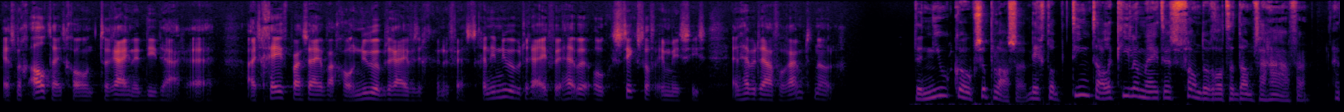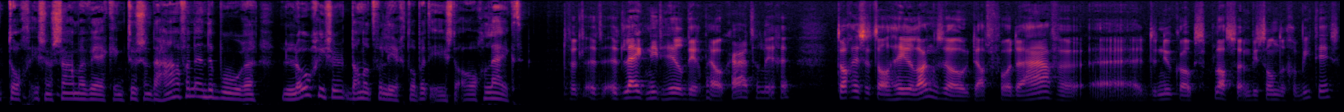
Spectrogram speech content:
Er is nog altijd gewoon terreinen die daar eh, uitgeefbaar zijn, waar gewoon nieuwe bedrijven zich kunnen vestigen. En die nieuwe bedrijven hebben ook stikstofemissies en hebben daarvoor ruimte nodig. De Nieuwkoopse Plassen ligt op tientallen kilometers van de Rotterdamse haven. En toch is een samenwerking tussen de haven en de boeren logischer dan het wellicht op het eerste oog lijkt. Het, het, het lijkt niet heel dicht bij elkaar te liggen. Toch is het al heel lang zo dat voor de haven eh, de Nieuwkoopse Plassen een bijzonder gebied is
